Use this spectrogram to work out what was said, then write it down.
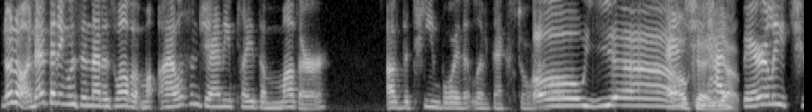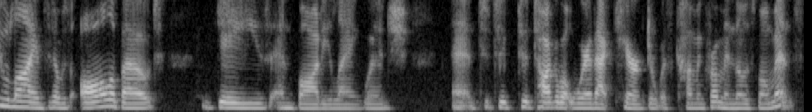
No, no, Annette Bening was in that as well, but Allison Janney played the mother of the teen boy that lived next door. Oh yeah. and okay. she had yeah. barely two lines, and it was all about gaze and body language, and to, to to talk about where that character was coming from in those moments.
